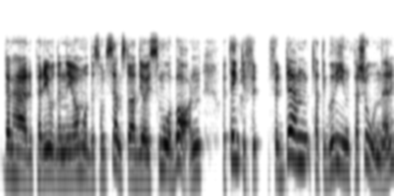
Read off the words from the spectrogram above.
den, här perioden när jag mådde som sämst, då hade jag ju små barn. Jag tänker för, för den kategorin personer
